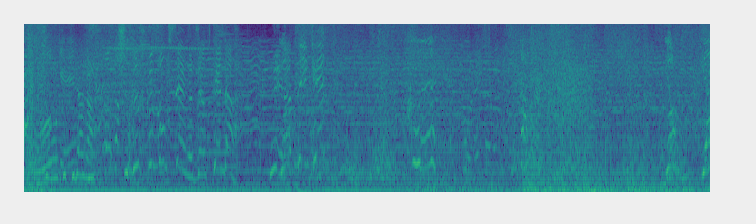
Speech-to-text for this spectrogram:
強敵だが祝福属性が弱点だ。狙っていけ。よっやっ。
